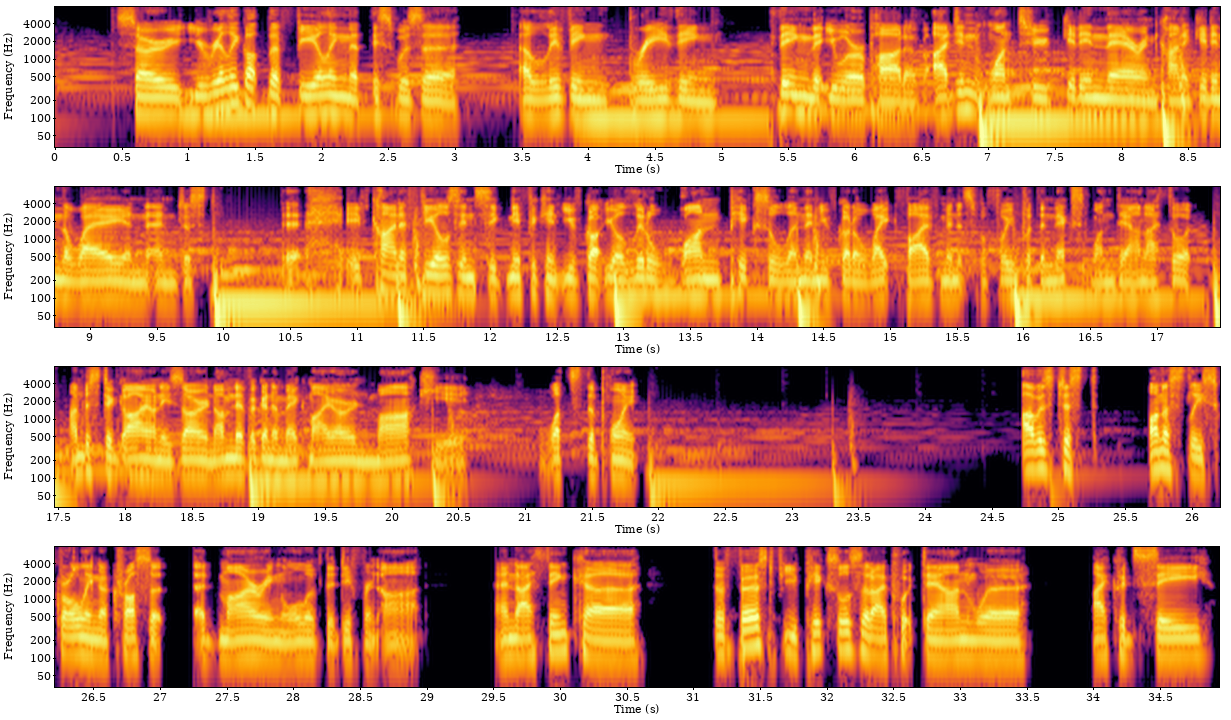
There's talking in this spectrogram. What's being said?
So you really got the feeling that this was a, a living, breathing thing that you were a part of. I didn't want to get in there and kind of get in the way and, and just eh, it, it kind of feels insignificant. You've got your little one pixel and then you've got to wait five minutes before you put the next one down. I thought, I'm just a guy on his own. I'm never going to make my own mark here. What's the point? I was just honestly scrolling across it, admiring all of the different art. And I think uh, the first few pixels that I put down were I could see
